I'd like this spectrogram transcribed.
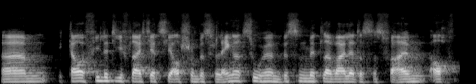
Ähm, ich glaube, viele, die vielleicht jetzt hier auch schon ein bisschen länger zuhören, wissen mittlerweile, dass es vor allem auch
